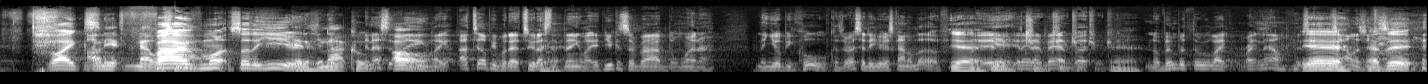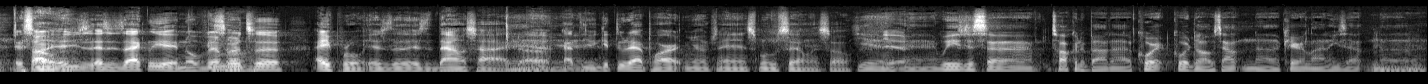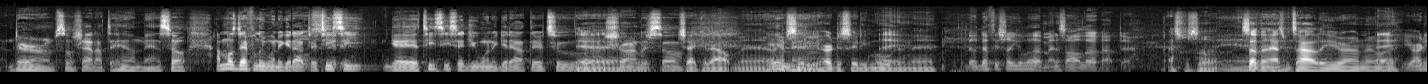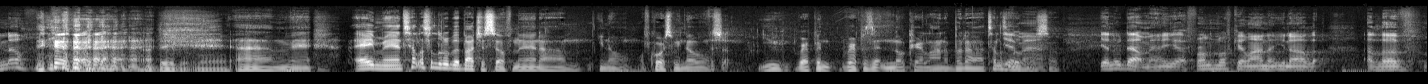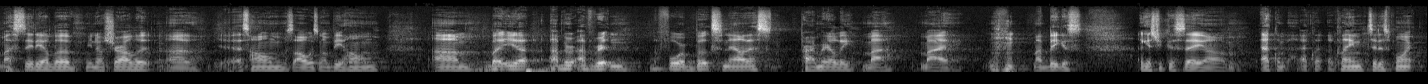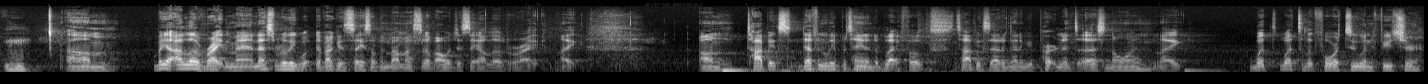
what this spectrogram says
Like Don't no, five months of the year. It is not cool. And that's the oh, thing. Like I tell people that too. That's the thing. Like if you can survive the winter, then you'll be cool. Because the rest of the year is kind of love. Yeah. Like, it, Yeah, ain't- it ain't true, that bad. true, but true, true, Yeah. November through like right now, it's Yeah, challenging. that's it. It's all, it's- that's exactly it. November over. to April is the is the downside. Yeah, dog. yeah. After you get through that part, you know what I'm saying, smooth sailing. So Yeah, Yeah. man. We just uh, talking about uh, court court dogs out in uh, Carolina. He's out in uh, Mm-hmm. Durham, so shout out to him, man. So I most definitely want to get out there. Cool TC, yeah, yeah, TC said you want to get out there too, yeah, uh, Charlotte. So check it out, man. Heard Yeah, the city, heard the city moving, man. They'll definitely show you love, man. It's all love out there. That's what's up. Oh, yeah, Southern hospitality around there. Hey, you already know. I dig it, man. ah man, hey man, tell us a little bit about yourself, man. Um, you know, of course we know sure. you repre- representing North Carolina, but uh, tell us Yeah, a little man. bit. So Yeah, no doubt, man. Yeah, from North Carolina, you know, I, lo- I love my city. I love, you know, Charlotte. Uh, yeah, it's home. It's always gonna be home. Um, but yeah, I've been, I've written four books now. That's primarily my my my biggest, I guess you could say, um, acclaim, acclaim, to this point. Um, but yeah, I love writing, man. That's really what. If I could say something about myself, I would just say I love to write. Like on topics definitely pertaining to black folks, topics that are going to be pertinent to us, knowing like what what to look forward to in the future.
